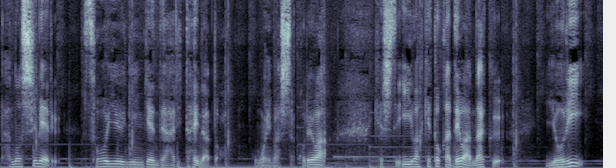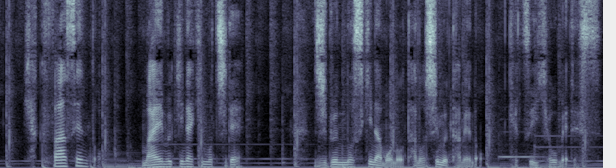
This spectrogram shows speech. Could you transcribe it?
楽しめる、そういう人間でありたいなと思いました。これは決して言い訳とかではなく、より100%前向きな気持ちで自分の好きなものを楽しむための決意表明です。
